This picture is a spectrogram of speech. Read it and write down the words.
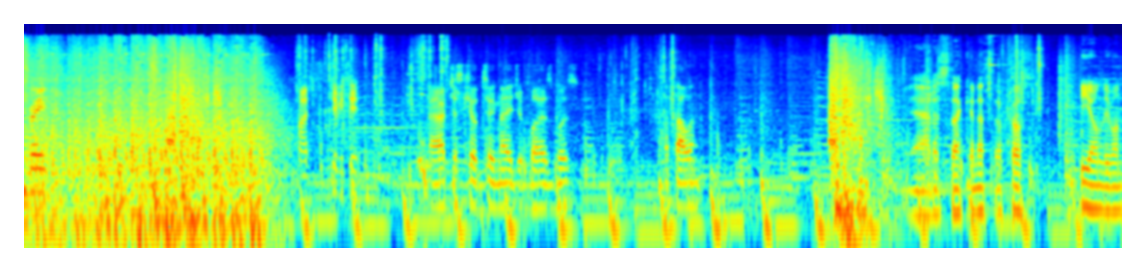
Three. Nice. TVT. Uh, I've just killed two major players, boys. A Talon. Yeah, that's stacking it, of course. The only one.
